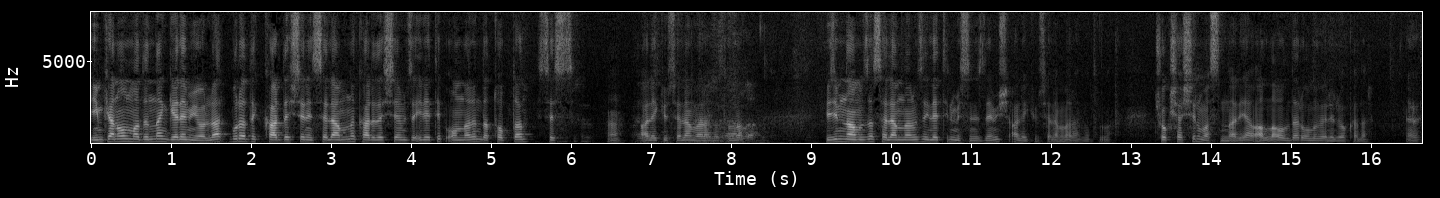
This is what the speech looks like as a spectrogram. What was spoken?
İmkan olmadığından gelemiyorlar. Buradaki kardeşlerin selamını kardeşlerimize iletip onların da toptan ses... Aleykümselam ve rahmetullah. Bizim namımıza selamlarınızı iletir misiniz demiş. Aleykümselam ve rahmetullah. Çok şaşırmasınlar ya. Allah ol der, olu verir o kadar. Evet.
